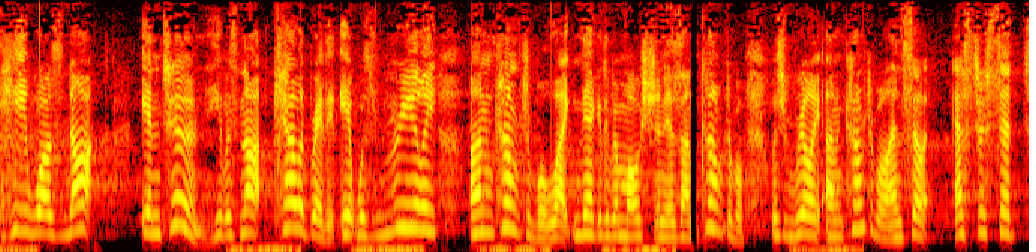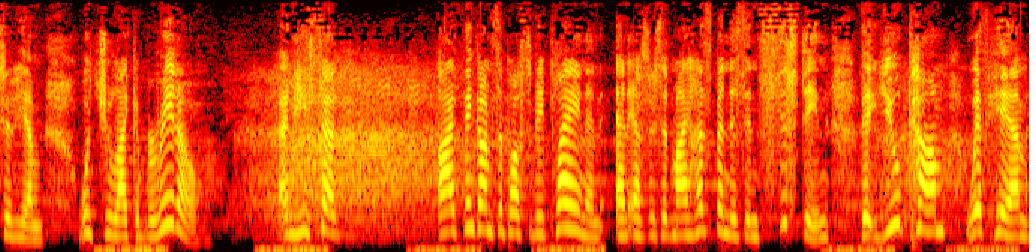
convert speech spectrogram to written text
he was not in tune. He was not calibrated. It was really uncomfortable, like negative emotion is uncomfortable. It was really uncomfortable. And so Esther said to him, would you like a burrito? And he said, I think I'm supposed to be playing. And, and Esther said, my husband is insisting that you come with him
